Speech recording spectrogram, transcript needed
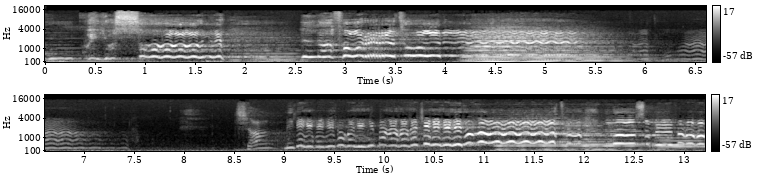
Dunque io sono la fortuna. Già mi ero immaginata, lo sapevo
